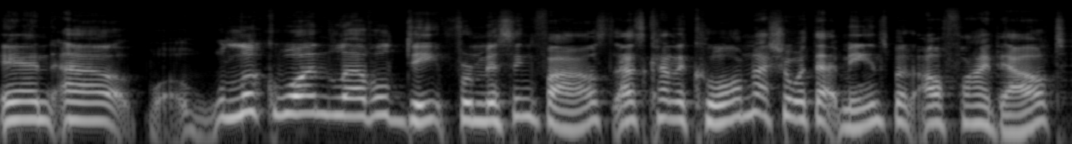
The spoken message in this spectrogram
And uh, look one level deep for missing files. That's kind of cool. I'm not sure what that means, but I'll find out.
